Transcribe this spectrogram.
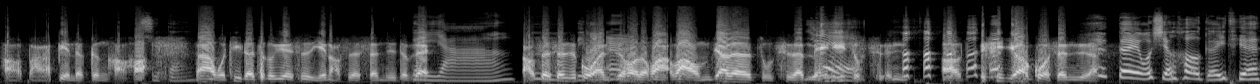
好把它变得更好哈。那我记得这个月是严老师的生日，对不对？对呀。老师的生日过完之后的话，哇，我们家的主持人美女主持人啊，又要过生日了。对，我选后隔一天。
